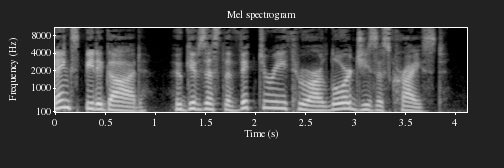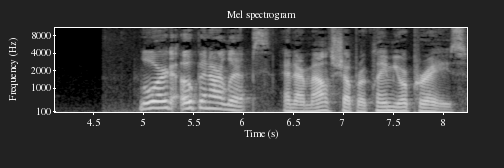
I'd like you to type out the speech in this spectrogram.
Thanks be to God, who gives us the victory through our Lord Jesus Christ. Lord, open our lips, and our mouth shall proclaim your praise.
